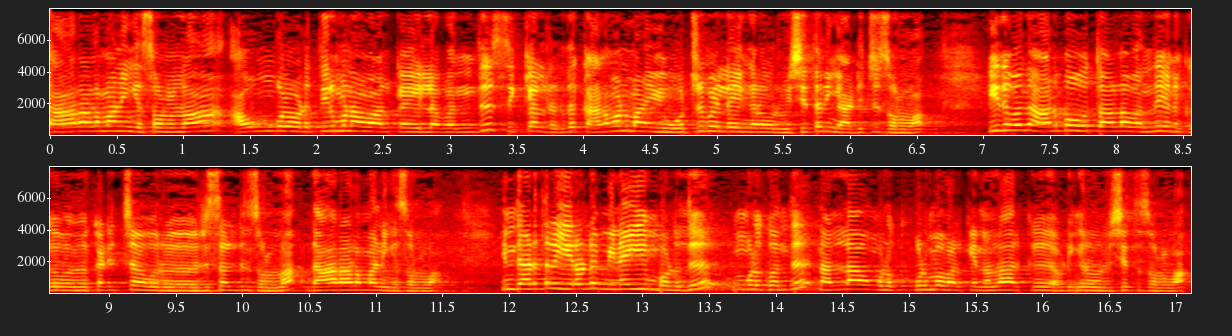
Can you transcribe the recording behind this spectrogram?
தாராளமாக நீங்கள் சொல்லலாம். அவங்களோட திருமண வாழ்க்கையில் வந்து சிக்கல் இருக்குது. கணவன் மனைவி ஒற்றுமை இல்லைங்கிற ஒரு விஷயத்தை நீங்கள் அடித்து சொல்லலாம். இது வந்து அனுபவத்தால் வந்து எனக்கு கிடைச்ச ஒரு ரிசல்ட்னு சொல்லலாம். தாராளமாக நீங்கள் சொல்லலாம். இந்த இடத்துல இரண்டும் இணையும் பொழுது உங்களுக்கு வந்து நல்லா உங்களுக்கு குடும்ப வாழ்க்கை நல்லா இருக்குது அப்படிங்கிற ஒரு விஷயத்த சொல்லலாம்.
